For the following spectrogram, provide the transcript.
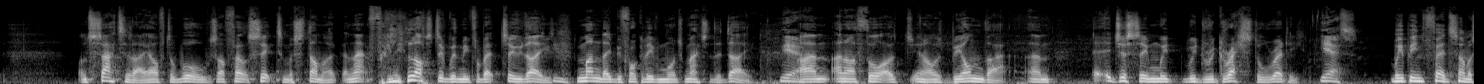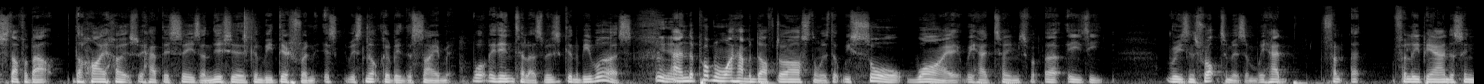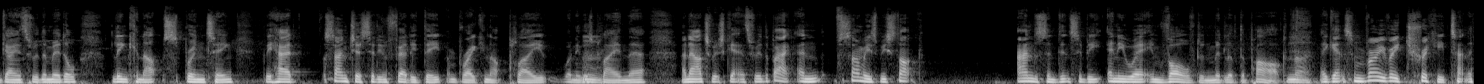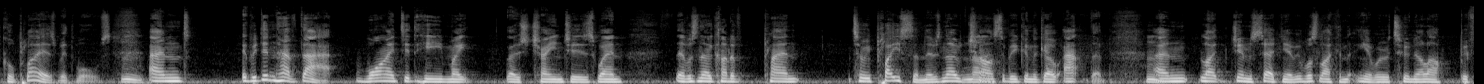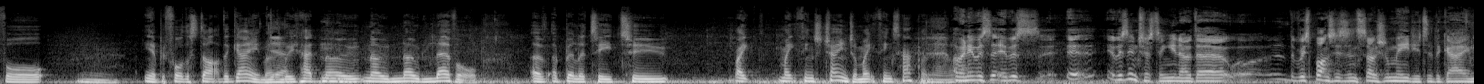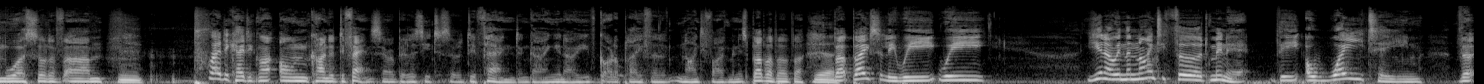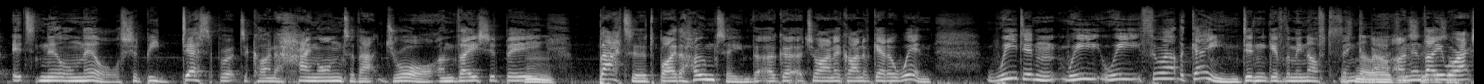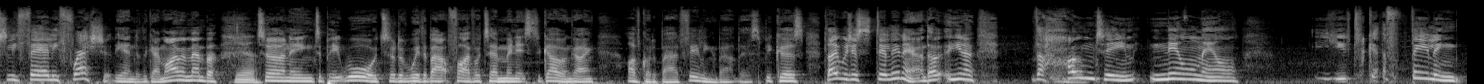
On Saturday after Wolves, I felt sick to my stomach, and that feeling lasted with me for about two days. Monday before I could even watch Match of the Day. Yeah. Um, and I thought, I- you know, I was beyond that. Um, it just seemed we'd, we'd regressed already. Yes. we've been fed so much stuff about the high hopes we had this season. This year is going to be different. It's, it's not going to be the same. What they didn't tell us was it's going to be worse. Yeah. And the problem, what happened after Arsenal, is that we saw why we had teams for uh, easy reasons for optimism. We had F- uh, Felipe Anderson going through the middle, linking up, sprinting. We had Sanchez sitting fairly deep and breaking up play when he was Hmm. playing there, and Arnautovic getting through the back. And for some reason, we stuck Anderson didn't seem to be anywhere involved in the middle of the park No. against some very, very tricky technical players with Wolves. Hmm. And if we didn't have that, why did he make those changes when there was no kind of plan to replace them? There was no, No. chance that we were going to go at them. Hmm. And like Jim said, you know, it was like an, you know we were two 0 up before. You know, before the start of the game, and Yeah. we had no, no, no level of ability to make make things change or make things happen. I mean, it was it was it, it was interesting. You know, the the responses in social media to the game were sort of um, predicating on, on kind of defence, their ability to sort of defend and going, you know, you've got to play for 95 minutes, blah, blah, blah, blah. Yeah. But basically, we, we, you know, in the 93rd minute, the away team that it's nil nil should be desperate to kind of hang on to that draw, and they should be battered by the home team that are, go- are trying to kind of get a win. We didn't. We we throughout the game didn't give them enough to think no about, urgency, and then they were actually fairly fresh at the end of the game. I remember Yeah. turning to Pete Ward, sort of with about five or ten minutes to go, and going, "I've got a bad feeling about this," because they were just still in it, and they- you know, the home team nil nil. You get the feeling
